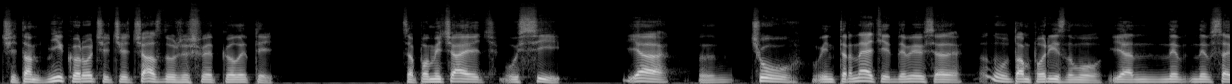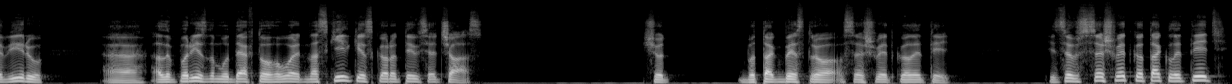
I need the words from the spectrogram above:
чи там дні коротші, чи час дуже швидко летить. Це помічають усі. Я е, чув в інтернеті, дивився, ну там по-різному, я не, не все вірю, але по-різному дехто говорить, наскільки скоротився час, що, бо так швидко все швидко летить. І це все швидко так летить,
